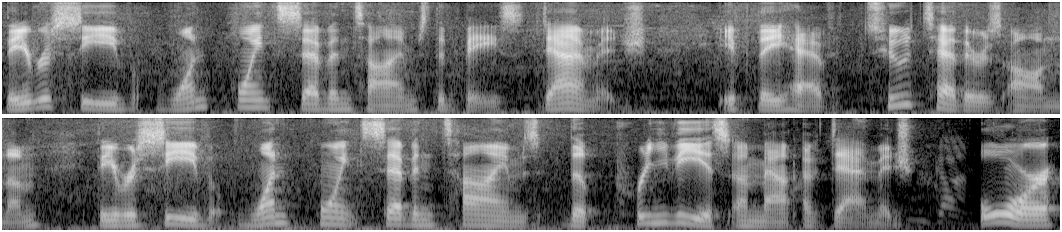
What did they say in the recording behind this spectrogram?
they receive 1.7 times the base damage, if they have two tethers on them, they receive 1.7 times the previous amount of damage, or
